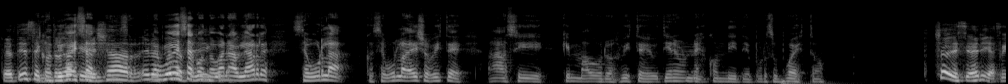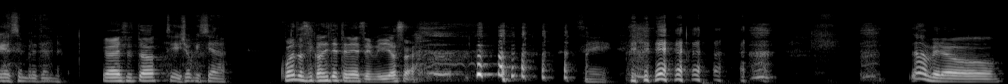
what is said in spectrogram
Pero tienes el contraataque de Jar. Era buena esa cuando van a hablar se burla, se burla de ellos, ¿viste? Ah, sí, qué inmaduros, ¿viste? Tienen un Mm. escondite, por supuesto. Yo desearía. Siempre tienen. Sí, yo quisiera. ¿Cuántos escondites tenés, envidiosa? Sí. No, pero.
